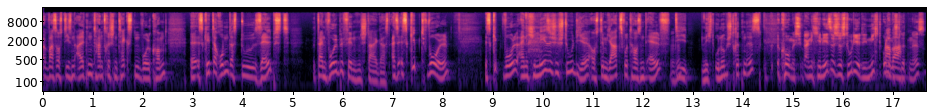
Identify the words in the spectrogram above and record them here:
was aus diesen alten tantrischen Texten wohl kommt, äh, es geht darum, dass du selbst dein Wohlbefinden steigerst. Also es gibt wohl, es gibt wohl eine chinesische Studie aus dem Jahr 2011, Mhm. die nicht unumstritten ist. Komisch. Eine chinesische Studie, die nicht Aber- unumstritten ist.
